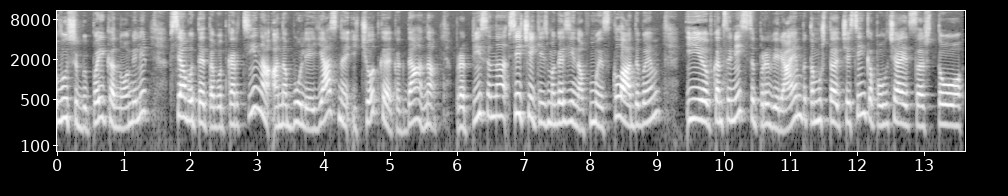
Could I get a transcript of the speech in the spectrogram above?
лучше бы поэкономили. Вся вот эта вот картина, она более ясная и четкая, когда она прописана. Все чеки из магазинов мы складываем и в конце месяца проверяем, потому что частенько получается, что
